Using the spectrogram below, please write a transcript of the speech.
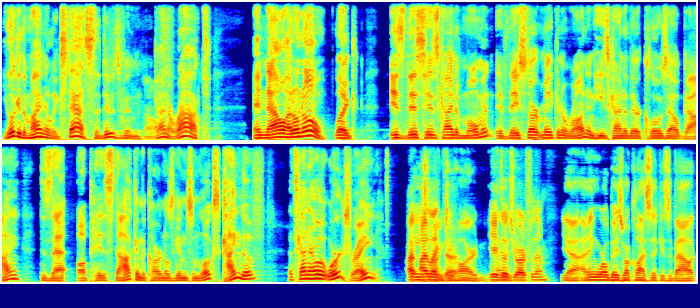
You look at the minor league stats, the dude's been kind of rocked. And now, I don't know. Like, is this his kind of moment? If they start making a run and he's kind of their closeout guy, does that up his stock and the Cardinals give him some looks? Kind of. That's kind of how it works, right? I, think I he's like going that. too hard. Yeah, you I thought think- too hard for them. Yeah, I think World Baseball Classic is about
